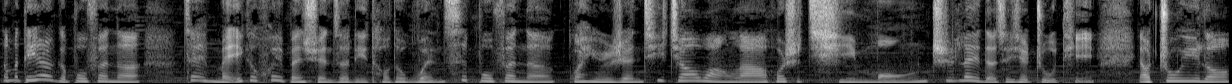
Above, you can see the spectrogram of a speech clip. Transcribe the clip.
那么第二个部分呢，在每一个绘本选择里头的文字部分呢，关于人际交往啦，或是启蒙之类的这些主题，要注意喽。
